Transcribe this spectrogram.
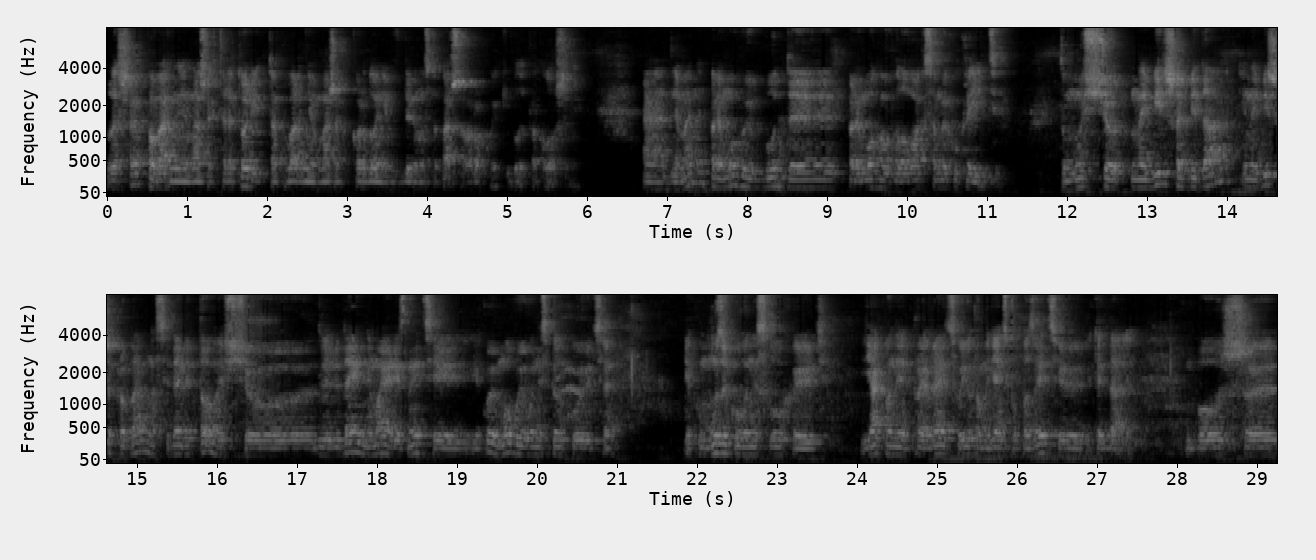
лише повернення наших територій та повернення в межах кордонів 91-го року, які були проголошені. Е, Для мене перемогою буде перемога в головах самих українців. Тому що найбільша біда і найбільше проблем у нас іде від того, що для людей немає різниці, якою мовою вони спілкуються, яку музику вони слухають, як вони проявляють свою громадянську позицію і так далі. Бо ж, е,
